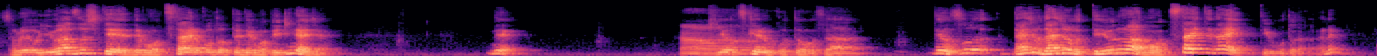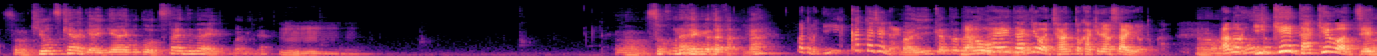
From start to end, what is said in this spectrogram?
それを言わずしてでも伝えることってでもできないじゃんね。気をつけることをさ。でもそう大丈夫大丈夫っていうのはもう伝えてないっていうことだからね。その気をつけなきゃいけないことを伝えてないわけじゃん、うんうんうん。うんうん、そこら辺がだからな。まあでも言い方じゃない、まあ言い方だ名ろうね、前だけはちゃんと書きなさいよとか、うん。あの池だけは絶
